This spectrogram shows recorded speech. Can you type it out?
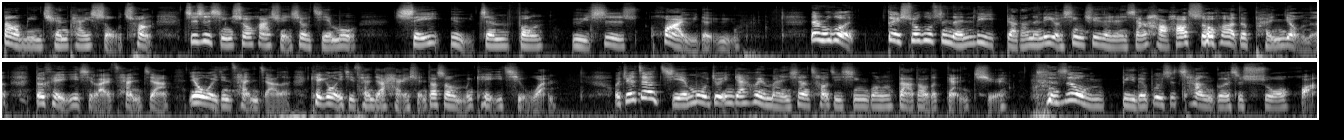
报名全台首创知识型说话选秀节目《谁与争锋》，语是话语的语。那如果对说故事能力、表达能力有兴趣的人，想好好说话的朋友呢，都可以一起来参加，因为我已经参加了，可以跟我一起参加海选，到时候我们可以一起玩。我觉得这个节目就应该会蛮像超级星光大道的感觉，可 是我们比的不是唱歌，是说话。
